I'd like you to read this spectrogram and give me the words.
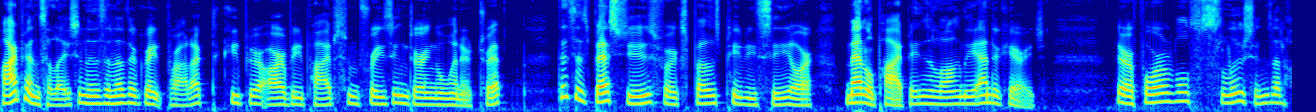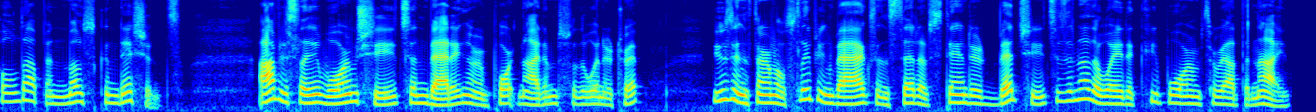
Pipe insulation is another great product to keep your RV pipes from freezing during a winter trip. This is best used for exposed PVC or metal piping along the undercarriage. There are affordable solutions that hold up in most conditions. Obviously, warm sheets and bedding are important items for the winter trip. Using thermal sleeping bags instead of standard bed sheets is another way to keep warm throughout the night.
